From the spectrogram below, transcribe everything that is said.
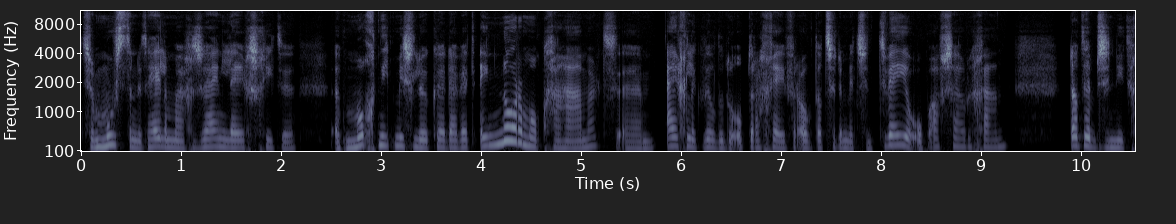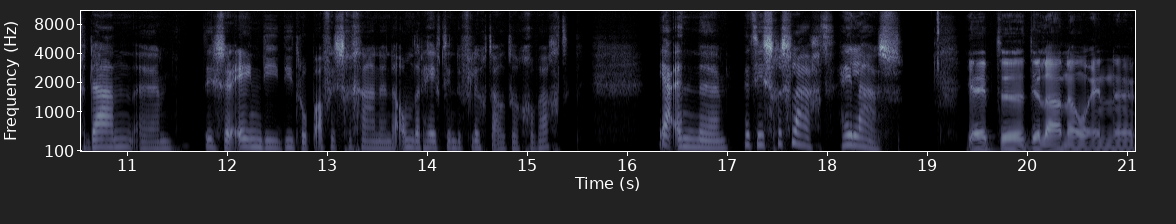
Ze moesten het hele magazijn leegschieten. Het mocht niet mislukken. Daar werd enorm op gehamerd. Ehm, eigenlijk wilde de opdrachtgever ook dat ze er met z'n tweeën op af zouden gaan. Dat hebben ze niet gedaan. Ehm, er is er één die, die erop af is gegaan en de ander heeft in de vluchtauto gewacht. Ja, en eh, het is geslaagd, helaas. Jij hebt eh, Delano en eh,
